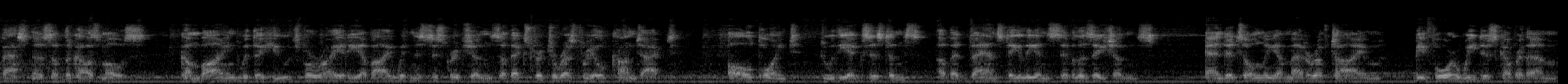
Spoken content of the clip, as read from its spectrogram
vastness of the cosmos, combined with the huge variety of eyewitness descriptions of extraterrestrial contact, all point to the existence of advanced alien civilizations. And it's only a matter of time before we discover them.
